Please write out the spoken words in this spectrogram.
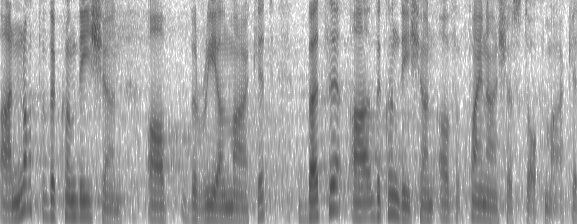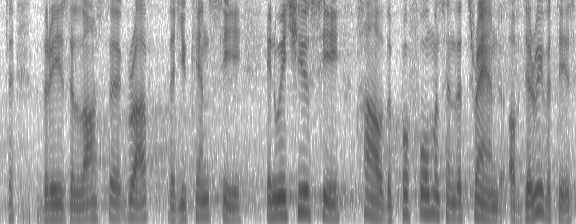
are not the condition of the real market, but uh, are the condition of financial stock market. There is a last uh, graph that you can see in which you see how the performance and the trend of derivatives,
